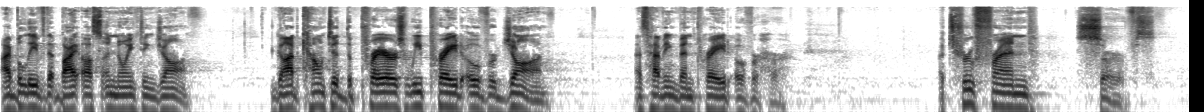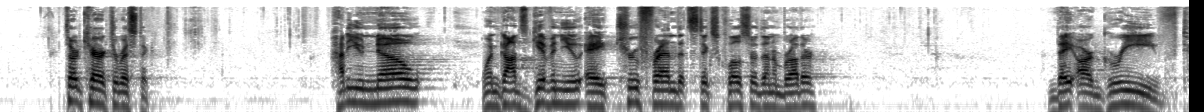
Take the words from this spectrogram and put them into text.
I believe that by us anointing John, God counted the prayers we prayed over John as having been prayed over her. A true friend serves. Third characteristic how do you know when God's given you a true friend that sticks closer than a brother? They are grieved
